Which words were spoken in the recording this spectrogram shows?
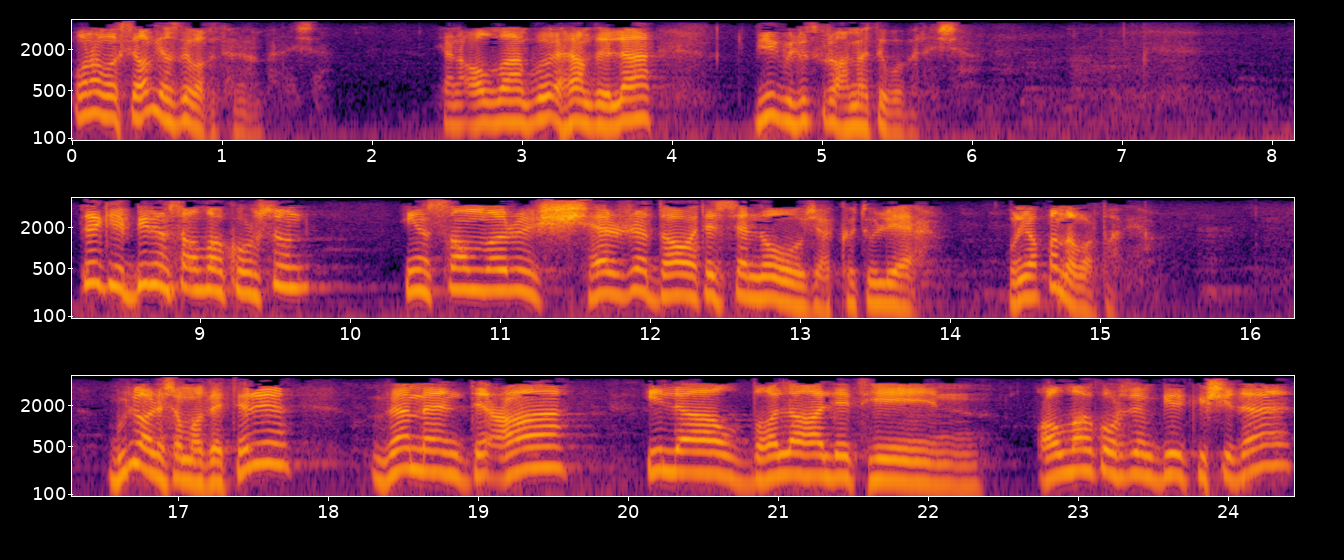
Ona bak sevap yazdığı vakit. Böylece. Yani Allah'ın bu elhamdülillah büyük bir lütfu rahmeti bu böylece. Peki bir insan Allah korusun insanları şerre davet etse ne olacak? Kötülüğe. Bunu yapan da var tabi. Buyuruyor Aleyhisselam Hazretleri ve men dea ila dalaletin Allah korusun bir kişi de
